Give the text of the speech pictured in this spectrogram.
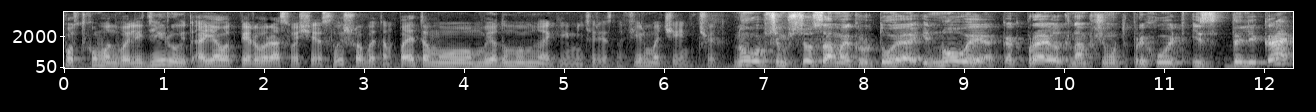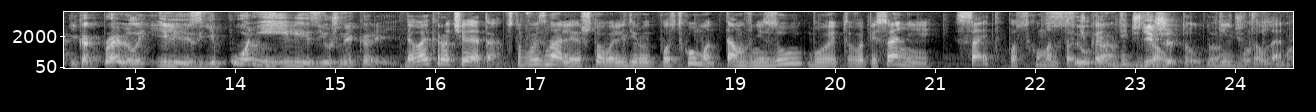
постхуман валидирует, а я вот первый раз вообще слышу об этом. Поэтому, я думаю, многим интересно. Фирма Chain. Что это? Ну, в общем, все самое крутое и новое, как правило, к нам почему-то приходит издалека, и, как правило, или из Японии, или из Южной Кореи. Давай, короче, это. Чтобы вы знали, что валидирует постхуман, там внизу будет в описании сайт posthuman.digital. Digital, да. Digital, да. Posthuman,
